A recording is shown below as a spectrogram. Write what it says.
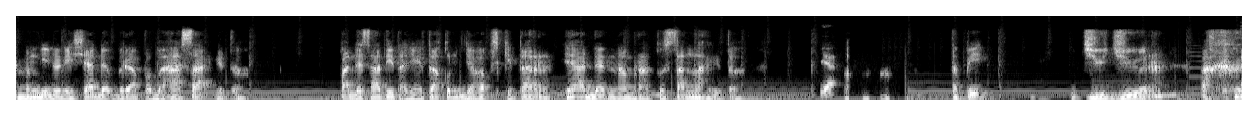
emang di Indonesia ada berapa bahasa gitu? Pada saat ditanya itu aku jawab sekitar ya ada 600-an lah gitu. Ya. Tapi jujur aku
